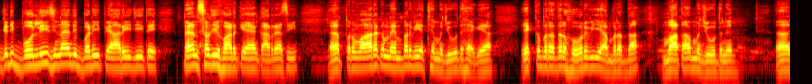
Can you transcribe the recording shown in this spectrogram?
ਜਿਹੜੀ ਬੋਲੀ ਸੀ ਨਾ ਇਹਦੀ ਬੜੀ ਪਿਆਰੀ ਜੀ ਤੇ ਪੈਨਸਲ ਜੀ ਫੜ ਕੇ ਐ ਕਰ ਰਿਹਾ ਸੀ। ਅ, ਪਰਿਵਾਰਕ ਮੈਂਬਰ ਵੀ ਇੱਥੇ ਮੌਜੂਦ ਹੈਗੇ ਆ। ਇੱਕ ਬ੍ਰਦਰ ਹੋਰ ਵੀ ਆ ਅਮਰਤ ਦਾ ਮਾਤਾ ਮੌਜੂਦ ਨੇ। ਅ,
